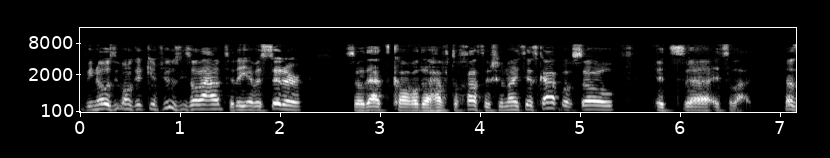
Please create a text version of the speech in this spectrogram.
If he knows he won't get confused, he's allowed. Today you have a sitter, so that's called a Havtuchas Shunaitis Kapov, so it's uh, it's allowed. When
